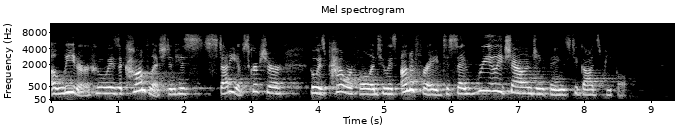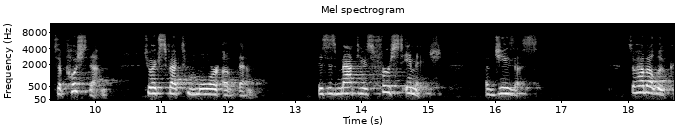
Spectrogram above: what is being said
a leader who is accomplished in his study of scripture, who is powerful, and who is unafraid to say really challenging things to God's people, to push them, to expect more of them. This is Matthew's first image of Jesus. So, how about Luke?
